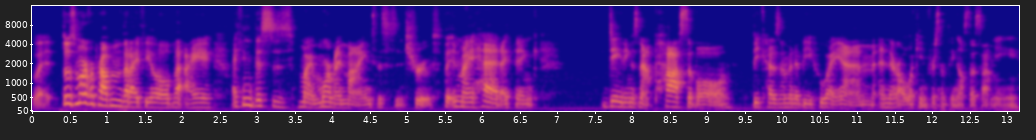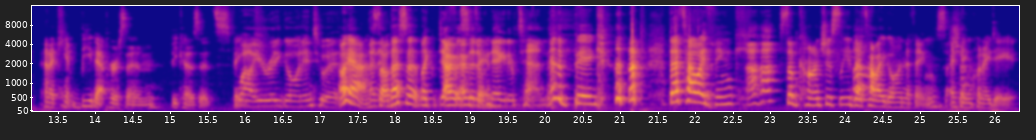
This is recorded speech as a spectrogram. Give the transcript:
do it. So it's more of a problem that I feel that I I think this is my more my mind. This isn't truth, but in my head, I think dating is not possible because I'm going to be who I am and they're all looking for something else that's not me. And I can't be that person because it's fake. Wow, you're already going into it. Oh yeah. And So that's a like I- I deficit of negative ten. and the big That's how I think Uh huh. subconsciously that's how I go into things. I Sure. think when I date.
